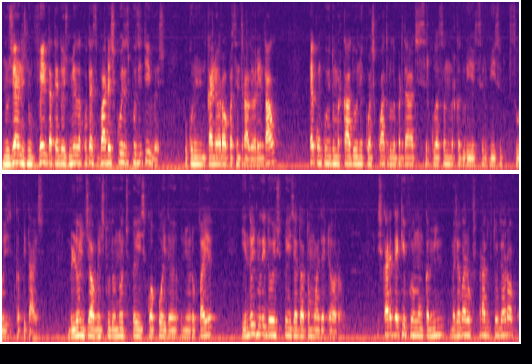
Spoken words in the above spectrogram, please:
Nos anos 90 até 2000 acontecem várias coisas positivas. O comunismo cai na Europa Central e Oriental, é concluído o mercado único com as quatro liberdades de circulação de mercadorias, de serviços, de pessoas e de capitais. Bilhões de jovens estudam noutros países com o apoio da União Europeia e em 2002 os países adotam moeda euro. Chegar até aqui foi um longo caminho, mas agora o que esperar do futuro da Europa?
